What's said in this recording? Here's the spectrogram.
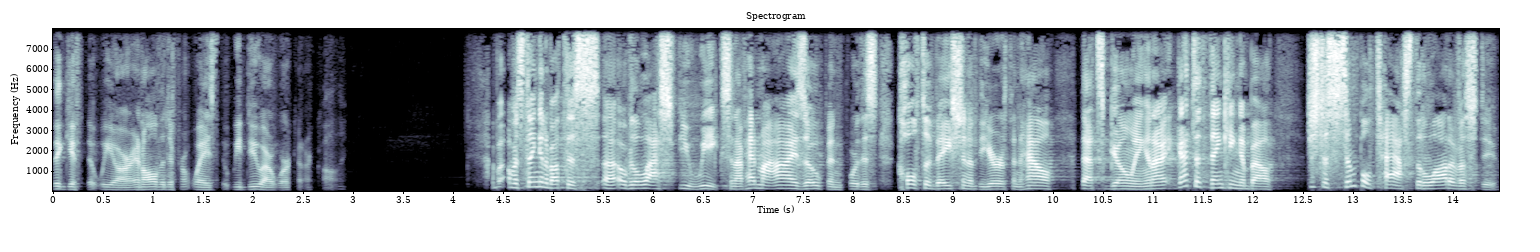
the gift that we are in all the different ways that we do our work and our calling. I was thinking about this uh, over the last few weeks, and I've had my eyes open for this cultivation of the earth and how that's going. And I got to thinking about just a simple task that a lot of us do.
